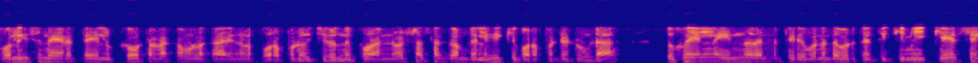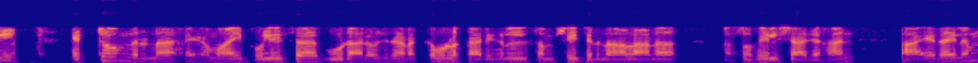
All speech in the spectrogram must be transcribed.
പോലീസ് നേരത്തെ ലുക്കൌട്ട് അടക്കമുള്ള കാര്യങ്ങൾ പുറപ്പെടുവിച്ചിരുന്നു. ഇപ്പോൾ അന്വേഷണ സംഘം ഡൽഹിക്ക് പുറപ്പെട്ടിട്ടുണ്ട്. സുഹേലിനെ ഇന്ന് തന്നെ തിരുവനന്തപുരത്ത് എത്തിക്കും ഈ കേസിൽ ഏറ്റവും നിർണായകമായി പോലീസ് ഗൂഢാലോചന അടക്കമുള്ള കാര്യങ്ങളിൽ സംശയിച്ചിരുന്ന ആളാണ് സുഹേൽ ഷാജഹാൻ. ഏതായാലും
